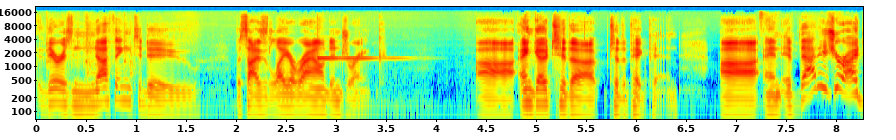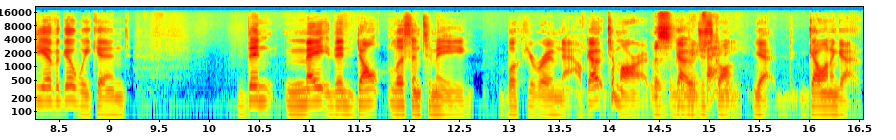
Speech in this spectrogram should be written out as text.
there is nothing to do besides lay around and drink uh, and go to the to the pig pen. Uh, and if that is your idea of a good weekend, then may then don't listen to me. Book your room now. Go tomorrow. Listen go. Big just go on. Yeah, go on and go.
